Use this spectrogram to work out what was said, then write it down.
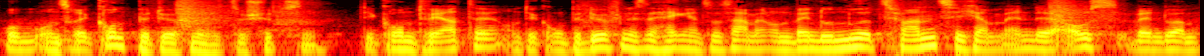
um unsere Grundbedürfnisse zu schützen. Die Grundwerte und die Grundbedürfnisse hängen zusammen. Und wenn du nur 20 am Ende aus, wenn du am,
